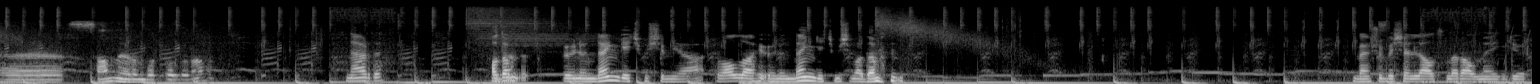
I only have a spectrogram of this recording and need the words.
Ee, sanmıyorum bot olduğunu ama. Nerede? Adam önünden geçmişim ya. Vallahi önünden geçmişim adamın. ben şu 556'ları almaya gidiyorum.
